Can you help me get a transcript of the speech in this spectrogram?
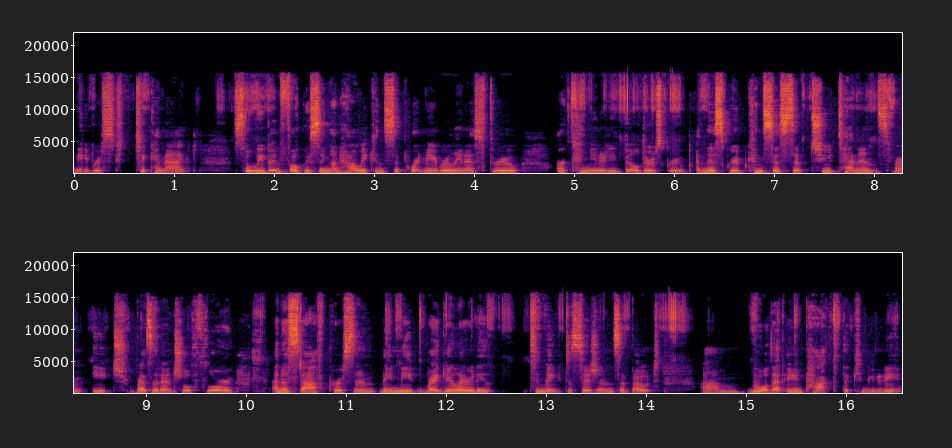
neighbors to connect. So we've been focusing on how we can support neighborliness through our community builders group. And this group consists of two tenants from each residential floor and a staff person. They meet regularly to make decisions about um, well, that impact the community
